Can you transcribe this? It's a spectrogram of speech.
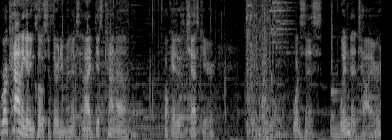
we're kind of getting close to 30 minutes, and I just kind of... Okay, there's a chest here. What's this? Wind attire.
